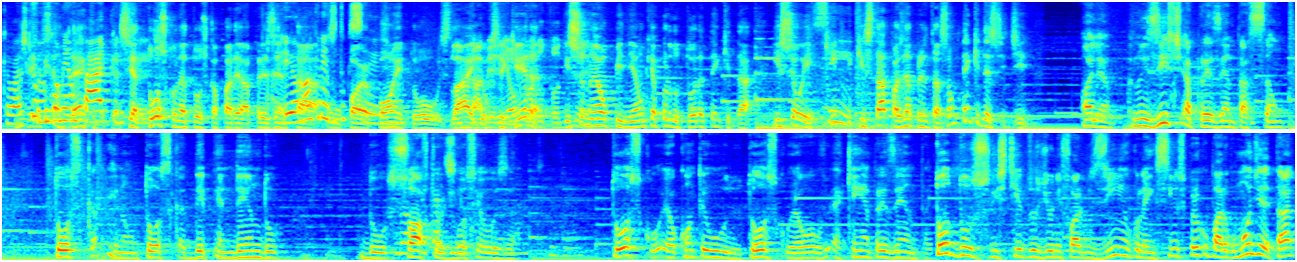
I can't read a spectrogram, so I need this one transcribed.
Que eu acho que foi um comentário que ele Se é tosco ou não é tosco apresentar o que seja. PowerPoint ou o slide ou o que você queira, isso não é a opinião que a produtora tem que dar. Isso é a equipe Sim. que está fazendo a apresentação que tem que decidir. Olha, não existe apresentação tosca e não tosca dependendo do, software que aplicativo. você usa. Tosco é o conteúdo, tosco é, o- é quem apresenta. Todos vestidos de uniformezinho, com lencinho, se preocuparam com um monte de detalhe,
